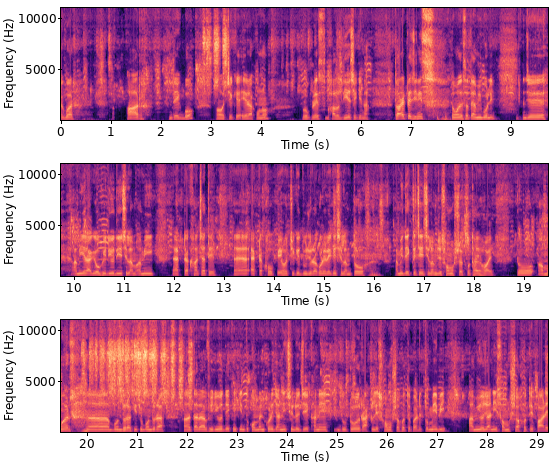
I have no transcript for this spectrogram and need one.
একবার। আর দেখব, হচ্ছে কি, এরা কোনো প্রোগ্রেস ভালো দিয়েছে কি না তো আরেকটা জিনিস তোমাদের সাথে আমি বলি, যে আমি এর আগেও ভিডিও দিয়েছিলাম, আমি একটা খাঁচাতে একটা খোপে হচ্ছে কি দুজোড়া করে রেখেছিলাম। তো আমি দেখতে চেয়েছিলাম যে সমস্যা কোথায় হয় তো আমার বন্ধুরা, কিছু বন্ধুরা তারা ভিডিও দেখে কিন্তু কমেন্ট করে জানিয়েছিল যে এখানে দুটো রাখলে সমস্যা হতে পারে। তো মেবি আমিও জানি সমস্যা হতে পারে।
